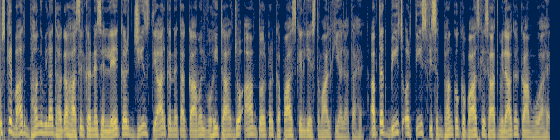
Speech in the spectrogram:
اس کے بعد بھنگ ملا دھاگا حاصل کرنے سے لے کر جینز تیار کرنے تک کا عمل وہی تھا جو عام طور پر کپاس کے لیے استعمال کیا جاتا ہے۔ اب تک بیس اور تیس فیصد بھنگ کو کپاس کے ساتھ ملا کر کام ہوا ہے۔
